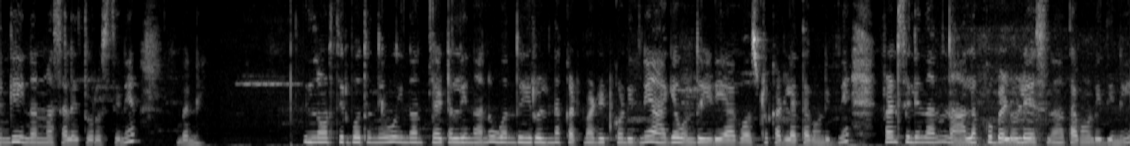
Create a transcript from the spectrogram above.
ನಿಮಗೆ ಇನ್ನೊಂದು ಮಸಾಲೆ ತೋರಿಸ್ತೀನಿ. ಬನ್ನಿ. ಇಲ್ಲಿ ನೋಡ್ತಿರ್ಬೋದು ನೀವು, ಇನ್ನೊಂದು ಪ್ಲೇಟಲ್ಲಿ ನಾನು ಒಂದು ಈರುಳ್ಳಿನ ಕಟ್ ಮಾಡಿ ಇಟ್ಕೊಂಡಿದ್ದೀನಿ ಹಾಗೆ ಒಂದು ಇಡಿ ಆಗುವಷ್ಟು ಕಡಲೆ ತಗೊಂಡಿದ್ದೀನಿ ಫ್ರೆಂಡ್ಸ್ ಇಲ್ಲಿ ನಾನು ನಾಲ್ಕು ಬೆಳ್ಳುಳ್ಳಿ ಹೆಸರನ್ನ ತಗೊಂಡಿದ್ದೀನಿ.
